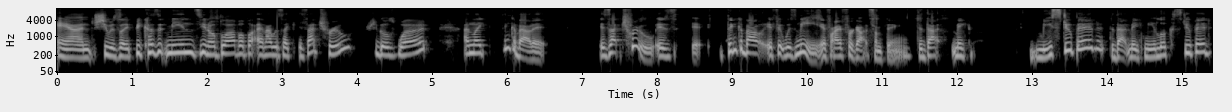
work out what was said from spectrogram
And she was like, because it means, you know, blah, blah, blah. And I was like, is that true? She goes, what? And like, think about it. Is that true? Is it, think about if it was me, if I forgot something, did that make me stupid? Did that make me look stupid?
